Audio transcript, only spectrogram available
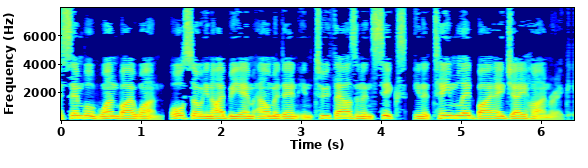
assembled one by one, also in IBM Almaden in 2006, in a team led by A. J. Heinrich.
